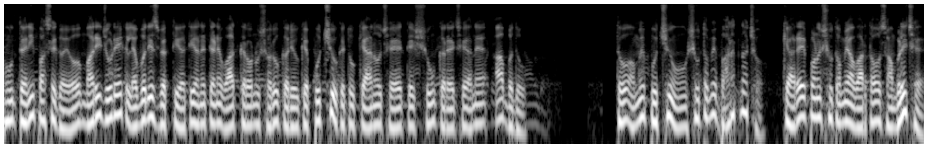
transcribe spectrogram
હું તેની પાસે ગયો. મારી જોડે એક લેબનીઝ વ્યક્તિ હતી અને તેણે વાત કરવાનું શરૂ કર્યું કે પૂછ્યું કે તું ક્યાંનો છે, તે શું કરે છે અને આ બધું. તો અમે પૂછ્યું, શું તમે ભારતના છો? ક્યારે પણ શું તમે આ વાર્તાઓ સાંભળી છે?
